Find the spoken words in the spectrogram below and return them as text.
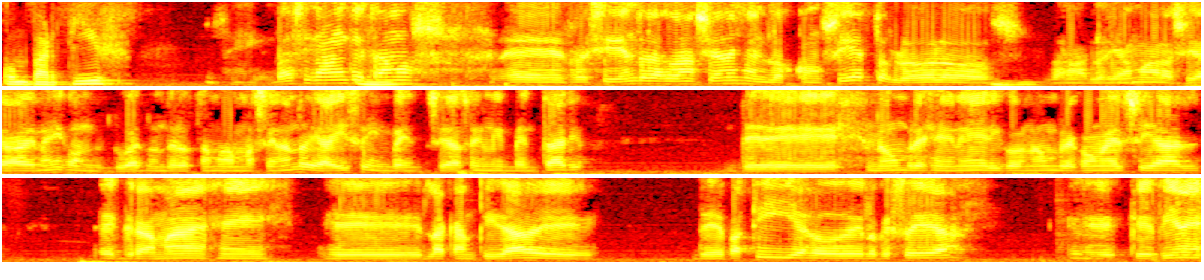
compartir. Básicamente estamos eh, recibiendo las donaciones en los conciertos, luego los, los, los llevamos a la Ciudad de México, en el lugar donde lo estamos almacenando, y ahí se, se hace un inventario de nombre genérico, nombre comercial, el gramaje, eh, la cantidad de, de pastillas o de lo que sea eh, que tiene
